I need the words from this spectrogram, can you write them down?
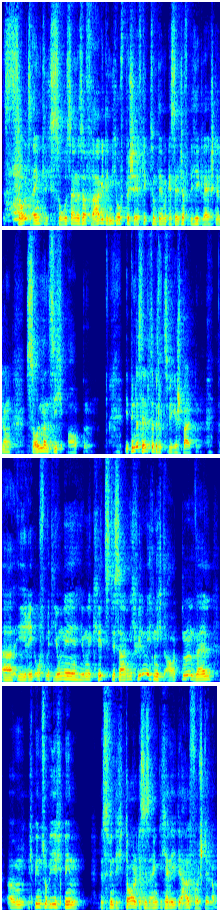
soll es eigentlich so sein, also eine Frage, die mich oft beschäftigt zum Thema gesellschaftliche Gleichstellung, soll man sich outen? Ich bin da selbst ein bisschen zwiegespalten. Äh, ich rede oft mit junge, junge Kids, die sagen, ich will mich nicht outen, weil ähm, ich bin so, wie ich bin. Das finde ich toll. Das ist eigentlich eine Idealvorstellung.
